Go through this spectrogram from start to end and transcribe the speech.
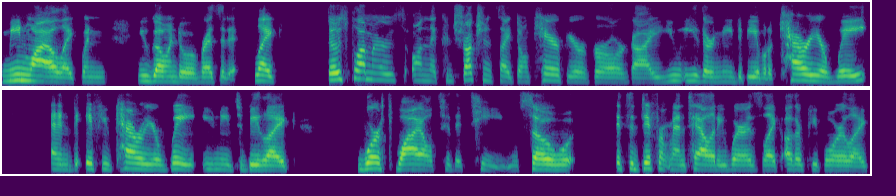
Meanwhile like when you go into a resident like those plumbers on the construction site don't care if you're a girl or guy. You either need to be able to carry your weight and if you carry your weight you need to be like worthwhile to the team. So it's a different mentality whereas like other people are like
